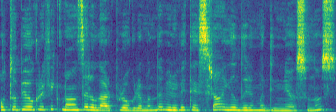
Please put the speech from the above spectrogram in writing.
Otobiyografik Manzaralar programında Mürüvvet Esra Yıldırım'ı dinliyorsunuz.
